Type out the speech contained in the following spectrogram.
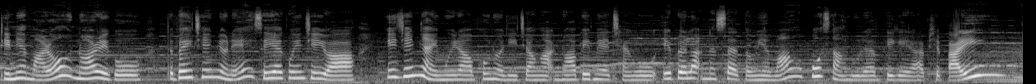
ဒီနေ့မှာတော့နွားတွေကိုတပိတ်ချင်းမြို့နယ်ဇရက်ကွင်းကြီးရွာအင်ချင်းမြိုင်ငွေတော်ဖုံးတော်ကြီးကျောင်းကနွားပေးမဲ့ခြံကိုဧပြီလ23ရက်မှာပို့ဆောင်လူဒန်းပေးခဲ့တာဖြစ်ပါတယ်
